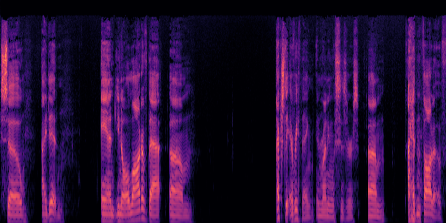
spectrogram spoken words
So I did. And, you know, a lot of that, um, actually everything in Running with Scissors, um, I hadn't thought of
